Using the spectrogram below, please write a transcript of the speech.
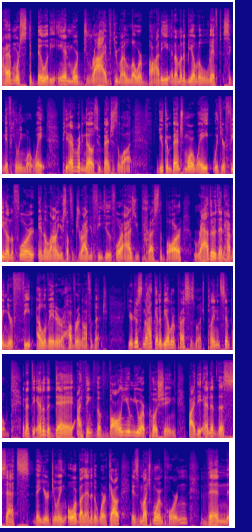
I have more stability and more drive through my lower body, and I'm going to be able to lift significantly more weight. Everybody knows who benches a lot you can bench more weight with your feet on the floor and allowing yourself to drive your feet through the floor as you press the bar rather than having your feet elevated or hovering off the bench. You're just not going to be able to press as much, plain and simple. And at the end of the day, I think the volume you are pushing by the end of the sets that you're doing or by the end of the workout is much more important than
